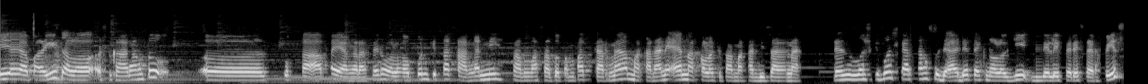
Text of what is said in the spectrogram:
Iya, apalagi kalau sekarang tuh uh, suka apa ya ngerasain walaupun kita kangen nih sama satu tempat karena makanannya enak kalau kita makan di sana. Dan meskipun sekarang sudah ada teknologi delivery service,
